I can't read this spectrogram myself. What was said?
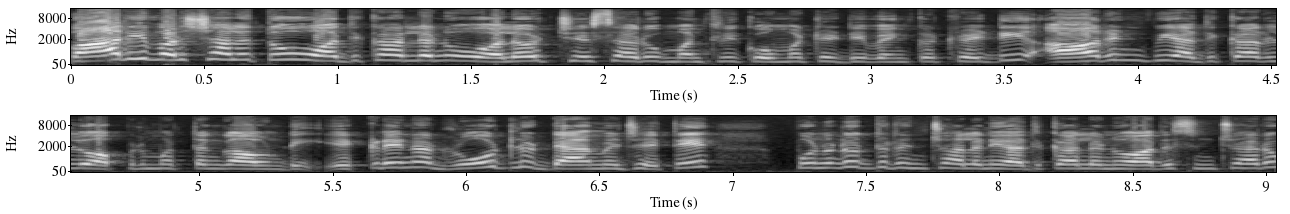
భారీ వర్షాలతో అధికారులను అలర్ట్ చేశారు మంత్రి కోమటిరెడ్డి వెంకటరెడ్డి. ఆర్ఎండ్బి అధికారులు అప్రమత్తంగా ఉండి ఎక్కడైనా రోడ్లు డ్యామేజ్ అయితే పునరుద్ధరించాలని అధికారులను ఆదేశించారు.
